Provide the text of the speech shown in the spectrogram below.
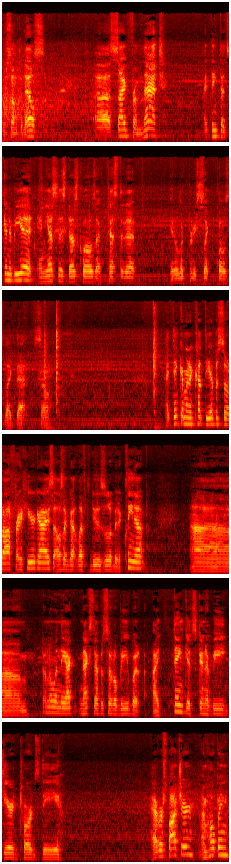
for something else. Uh, aside from that, I think that's going to be it. And yes, this does close. I've tested it. It'll look pretty slick closed like that. So I think I'm going to cut the episode off right here, guys. All I've got left to do is a little bit of cleanup. Um, don't know when the next episode will be, but I think it's going to be geared towards the ever Eberspacher. I'm hoping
